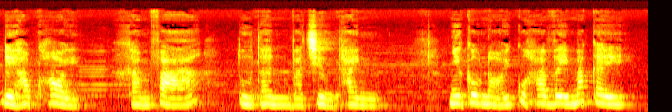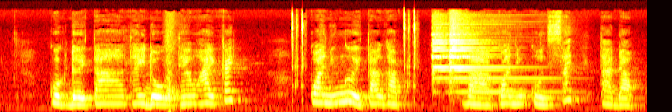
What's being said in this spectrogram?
để học hỏi, khám phá, tu thân và trưởng thành. Như câu nói của Harvey Mackay, cuộc đời ta thay đổi theo hai cách, qua những người ta gặp và qua những cuốn sách ta đọc.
